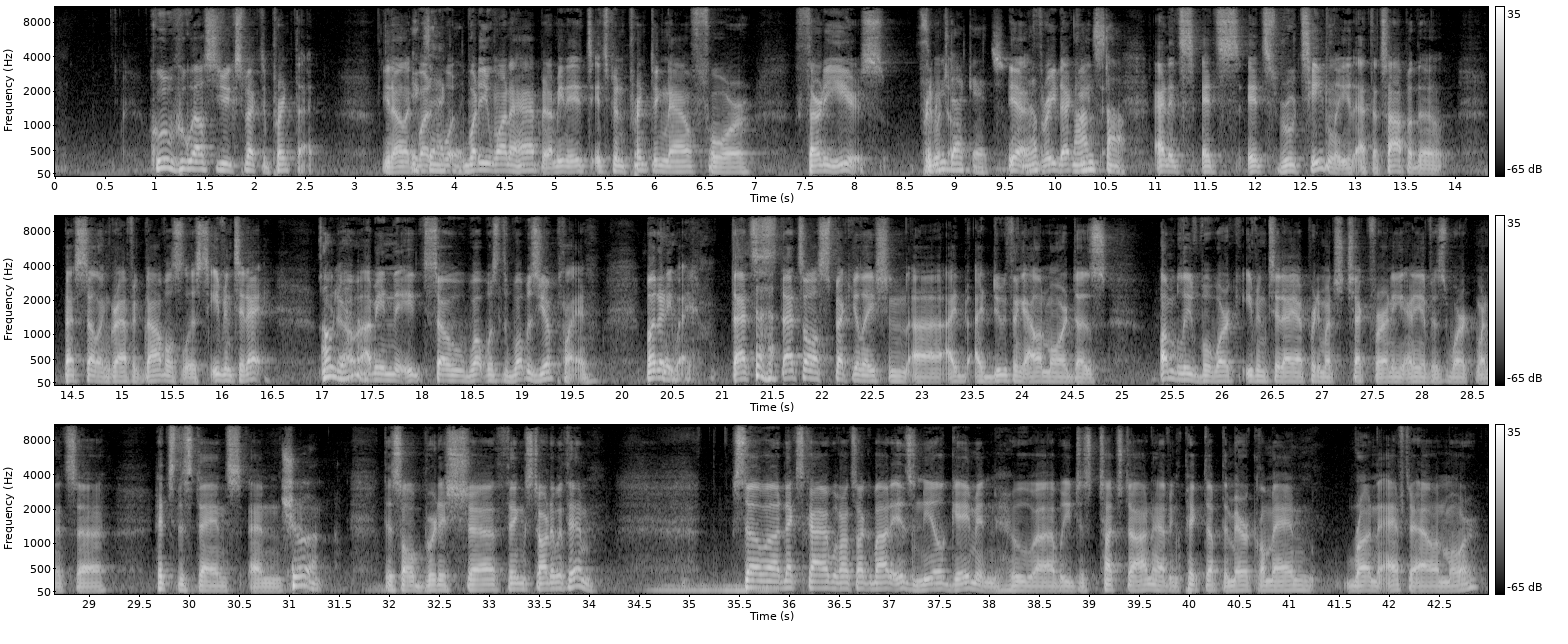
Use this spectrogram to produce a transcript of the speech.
who who else do you expect to print that? You know, like what, Exactly. what what do you want to happen? I mean, it's it's been printing now for thirty years. Three much. decades. Yeah, Yep. three decades Nonstop. and it's it's it's routinely at the top of the best-selling graphic novels list even today. Oh, You know, yeah. I mean, it, so what was the, what was your plan? But anyway, that's that's all speculation. Uh, I I do think Alan Moore does unbelievable work even today. I pretty much check for any any of his work when it's uh, hits the stands and Sure. This whole British uh, thing started with him. So uh, next guy we want to talk about is Neil Gaiman, who uh, we just touched on, having picked up the Miracle Man run after Alan Moore.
